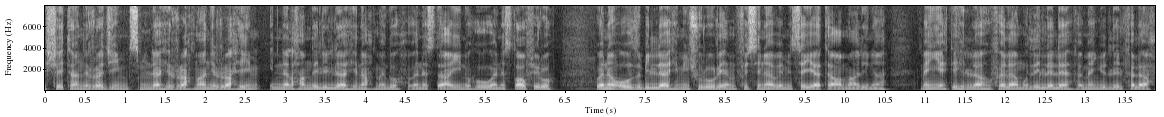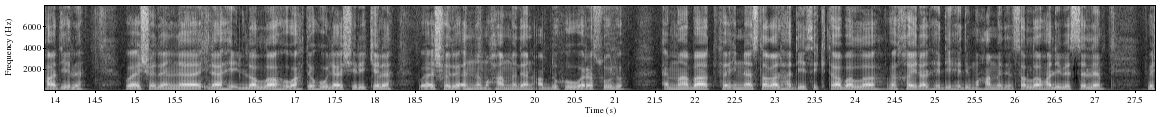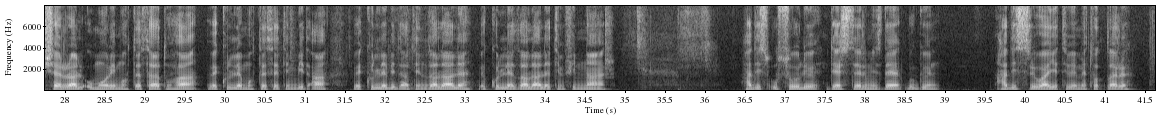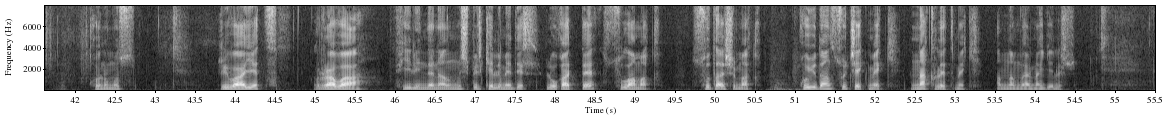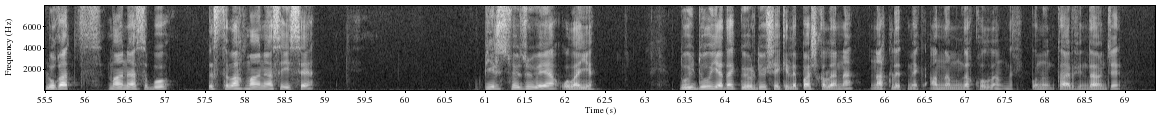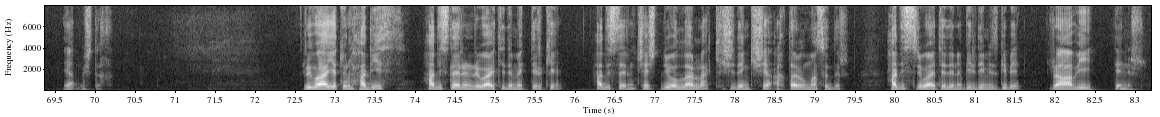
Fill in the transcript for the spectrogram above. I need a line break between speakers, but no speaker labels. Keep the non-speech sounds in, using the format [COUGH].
Euzubillahimineşşeytanirracim. Bismillahirrahmanirrahim. İnnel hamdelellahi nahmeduh ve nestainuhu ve nestağfiruh ve na'udzu billahi min şururi enfusina ve min seyyiati amalina. Men yehdihillahu fela mudille leh ve men yudlil fela hadiye. Ve eşhedü en la ilahe illallah vahdehu la şerike ve eşhedü enne Muhammeden abduhu ve resuluh. Emma ba'd fe inne estagal hadisi kitaballah ve hayral hedi hedi Muhammedin sallallahu aleyhi ve sellem ve şerrel umuri muhtesatuhâ ve kulle muhtesetin bid'a ve kulle bid'atin zalale ve kulle zalaletin finnâr. Hadis usulü derslerimizde bugün hadis rivayeti ve metotları konumuz. Rivayet, rava fiilinden alınmış bir kelimedir. Lugatte sulamak, su taşımak, kuyudan su çekmek, nakletmek anlamlarına gelir. Lugat manası bu. Istılah manası ise bir sözü veya olayı duyduğu ya da gördüğü şekilde başkalarına nakletmek anlamında kullanılır. Bunun tarifini daha önce yapmıştık. Rivayetül hadis, hadislerin rivayeti demektir ki, hadislerin çeşitli yollarla kişiden kişiye aktarılmasıdır. Hadis rivayet edene bildiğimiz gibi ravi denir.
